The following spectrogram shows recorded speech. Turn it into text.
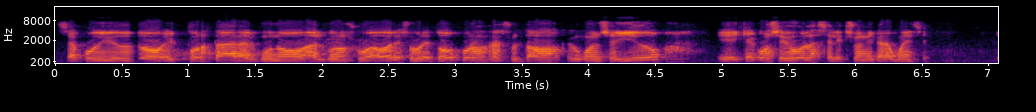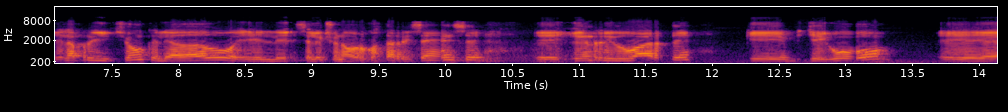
se ha podido exportar algunos, algunos jugadores, sobre todo por los resultados que han conseguido, eh, que ha conseguido la selección nicaragüense. es la proyección que le ha dado el seleccionador costarricense eh, Henry Duarte, que llegó eh,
